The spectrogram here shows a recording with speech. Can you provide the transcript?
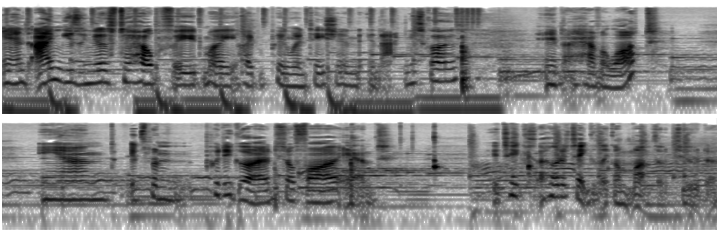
And I'm using this to help fade my hyperpigmentation and acne scars. And I have a lot and it's been pretty good so far and it takes I heard it takes like a month or two to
